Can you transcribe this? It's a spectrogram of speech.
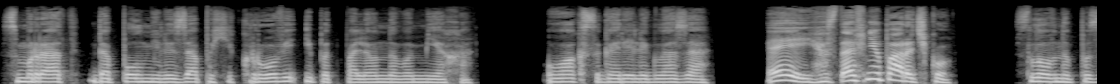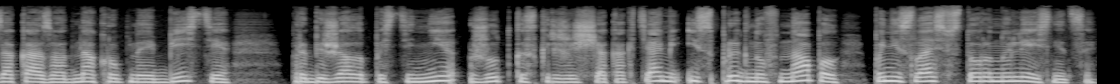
Смрад дополнили запахи крови и подпаленного меха. У Акса горели глаза. «Эй, оставь мне парочку!» Словно по заказу одна крупная бестия пробежала по стене, жутко скрежеща когтями, и, спрыгнув на пол, понеслась в сторону лестницы.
